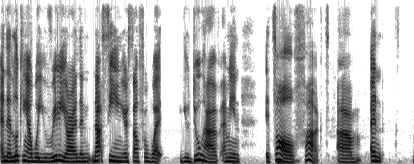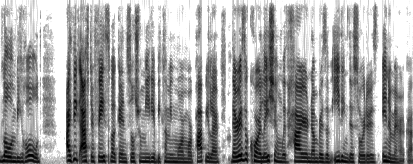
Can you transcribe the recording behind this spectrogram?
and then looking at what you really are and then not seeing yourself for what you do have i mean it's mm. all fucked um and lo and behold I think after Facebook and social media becoming more and more popular, there is a correlation with higher numbers of eating disorders in America.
